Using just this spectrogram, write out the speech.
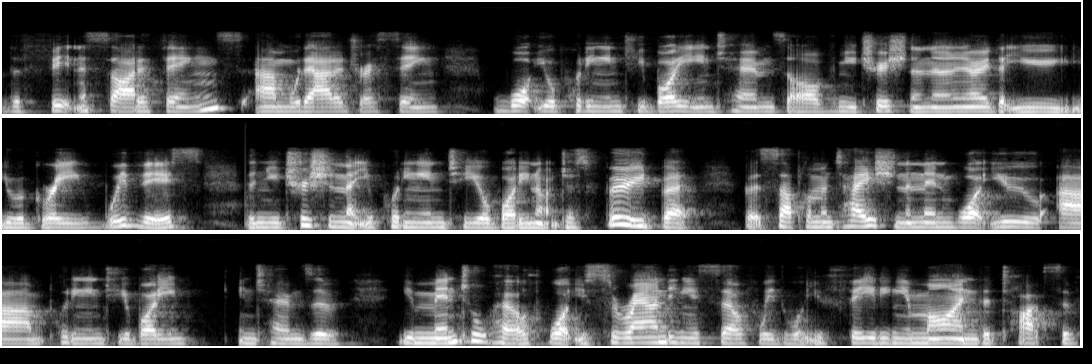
the fitness side of things um, without addressing what you're putting into your body in terms of nutrition. And I know that you you agree with this, the nutrition that you're putting into your body, not just food, but but supplementation, and then what you are um, putting into your body in terms of your mental health, what you're surrounding yourself with, what you're feeding your mind, the types of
